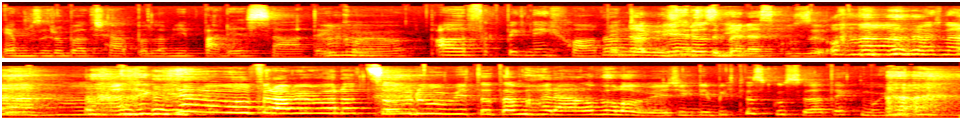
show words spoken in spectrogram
Já mu zhruba třeba podle mě 50, jako Mhm. jo. Ale fakt pěkný chlap. No je že by neskusil. No, možná. no, právě ono celou dobu mi to tam hrálo v hlavě, že kdybych to zkusila, tak možná.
